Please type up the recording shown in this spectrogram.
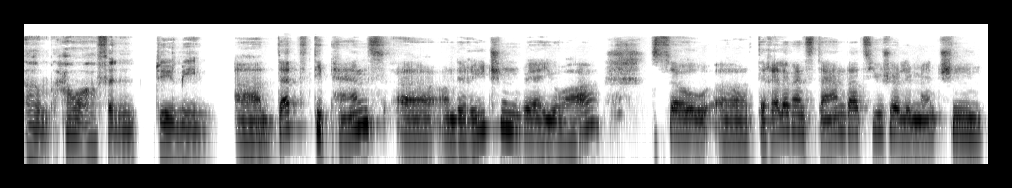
Um, how often do you mean uh, that depends uh, on the region where you are. So uh, the relevant standards usually mention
